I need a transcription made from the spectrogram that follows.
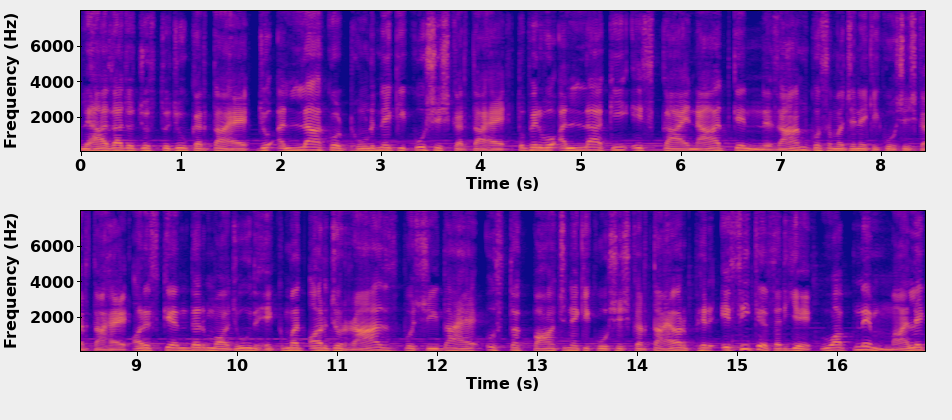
लिहाजा जो जुस्तजू करता है जो अल्लाह को ढूँढने की कोशिश करता है तो फिर वो अल्लाह की इस कायनात के निज़ाम को समझने की कोशिश करता है और इसके अंदर मौजूद हिकमत और जो राज पोशीदा है, उस तक पहुँचने की कोशिश करता है और फिर इसी के ज़रिए वो अपने मालिक,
